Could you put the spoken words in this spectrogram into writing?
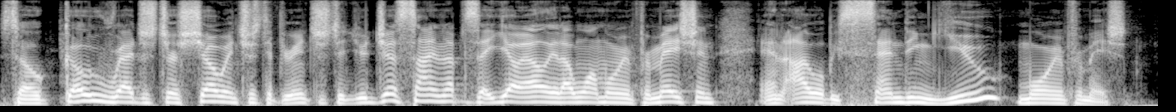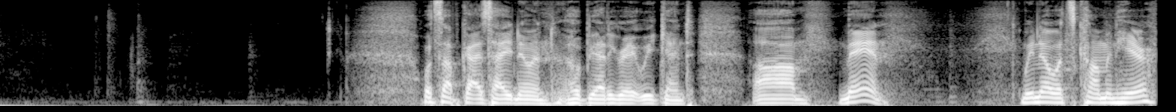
So, go register, show interest if you're interested. You're just signing up to say, Yo, Eliot, I want more information, and I will be sending you more information. What's up, guys? How you doing? I hope you had a great weekend. Um, man, we know what's coming here.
